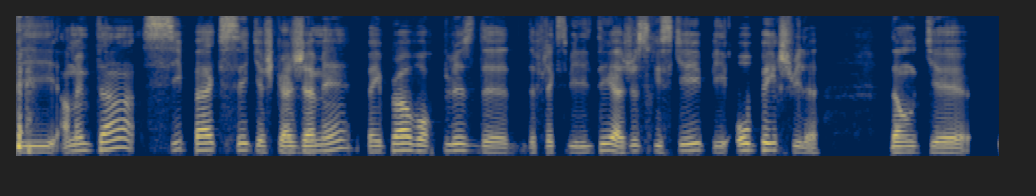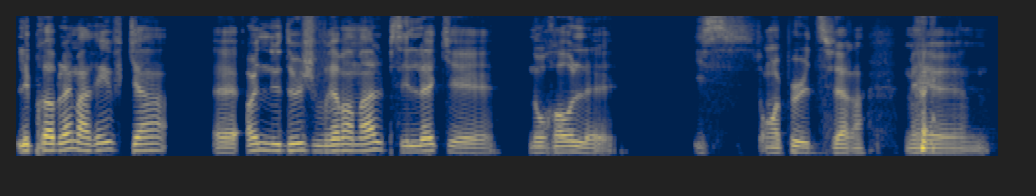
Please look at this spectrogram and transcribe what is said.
Puis en même temps, si Pac sait que je cache jamais, ben il peut avoir plus de, de flexibilité à juste risquer, puis au pire, je suis là. Donc, euh, les problèmes arrivent quand euh, un de nous deux joue vraiment mal, puis c'est là que nos rôles euh, ils sont un peu différents. Mais,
